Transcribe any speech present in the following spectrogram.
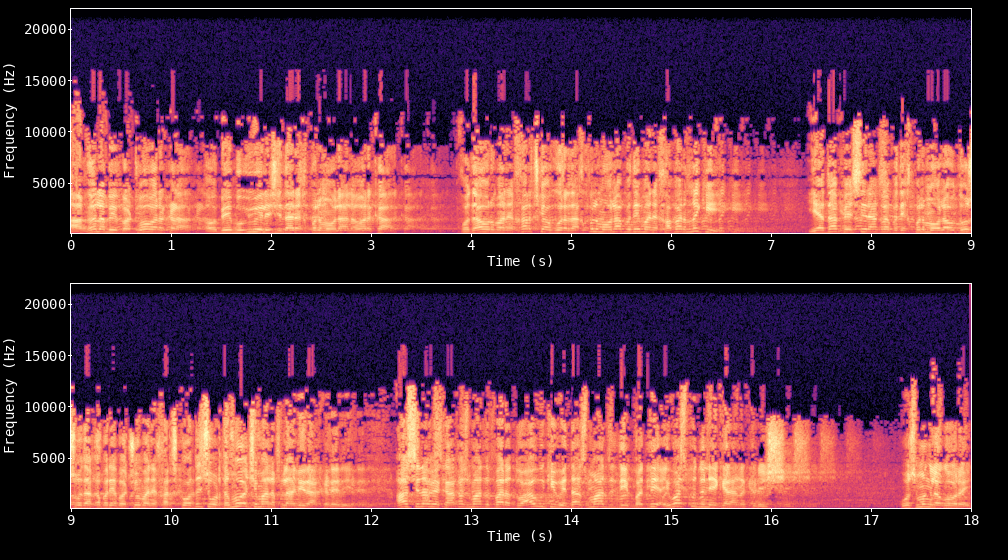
اغلب بټو ورکړه او به به ویل چې دار خپل مولا لورکا خدا ور باندې خرج کا ګوره د خپل مولا په دې باندې خبر نه کی یا دا پیسې راغله په خپل مولا او دوست دغه پر بچو باندې خرج کوو د شورته مو چې مال پلاني راکړي دي اسنه به کاغذ ماته لپاره دعا وکي وې داس ماته دې بدلی ایواز په دنیا کې رانه کړی شي اوس موږ لګورای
